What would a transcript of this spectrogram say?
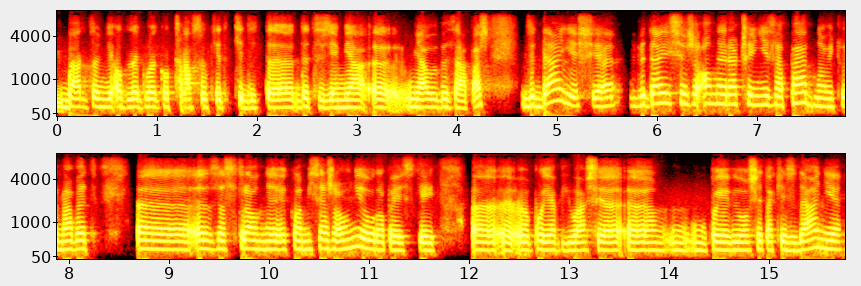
bardzo nieodległego czasu, kiedy, kiedy te decyzje mia, e, miałyby zapaść. Wydaje się, wydaje się, że one raczej nie zapadną i tu nawet e, ze strony komisarza Unii Europejskiej pojawiła się, pojawiło się takie zdanie,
